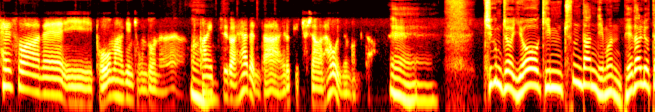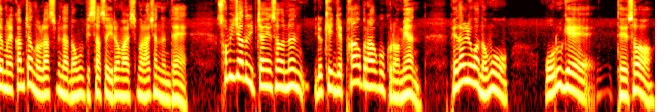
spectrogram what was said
최소한의 이 보험 확인 정도는 어. 쿠팡이츠가 해야 된다 이렇게 주장을 하고 있는 겁니다. 예. 지금 저 여김춘단님은 배달료 때문에 깜짝 놀랐습니다. 너무 비싸서 이런 말씀을 하셨는데 소비자들 입장에서는 이렇게 이제 파업을 하고 그러면 배달료가 너무 오르게 돼서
